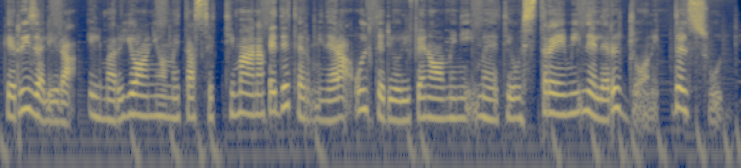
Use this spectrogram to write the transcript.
che risalirà il Mar Ionio a metà settimana e determinerà ulteriori fenomeni meteo estremi nelle regioni del sud.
